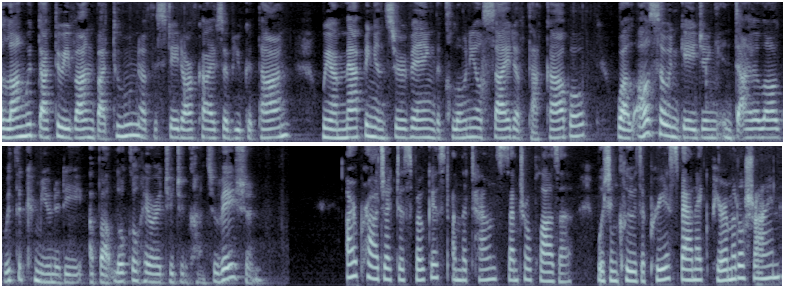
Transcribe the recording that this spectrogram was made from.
Along with Dr. Ivan Batun of the State Archives of Yucatan, we are mapping and surveying the colonial site of Tahcabo while also engaging in dialogue with the community about local heritage and conservation. Our project is focused on the town's central plaza, which includes a pre Hispanic pyramidal shrine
